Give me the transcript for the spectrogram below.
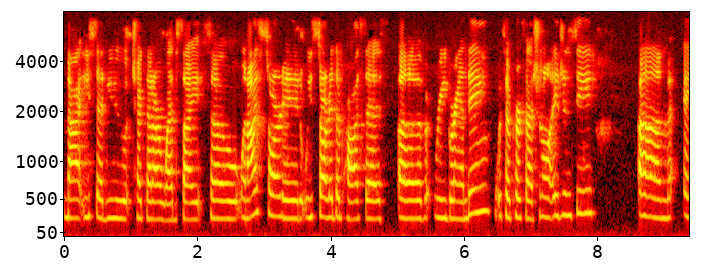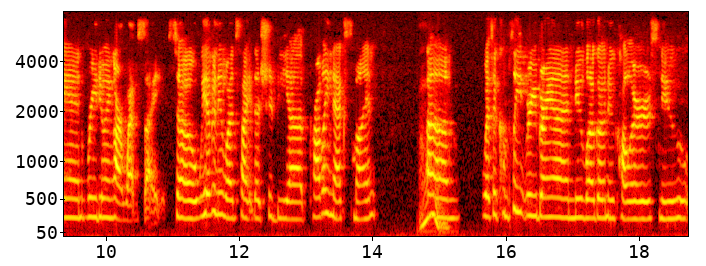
Matt, you said you checked out our website. So when I started, we started the process of rebranding with a professional agency um, and redoing our website. So we have a new website that should be up probably next month Oh. um, with a complete rebrand, new logo, new colors, new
